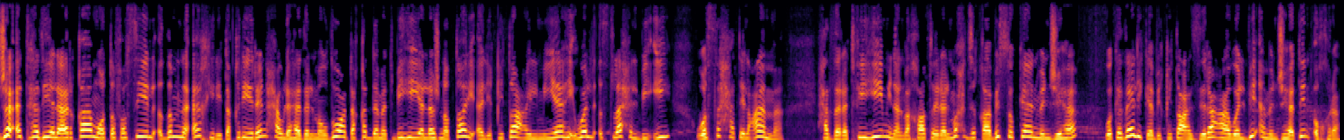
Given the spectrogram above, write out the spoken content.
جاءت هذه الأرقام والتفاصيل ضمن آخر تقرير حول هذا الموضوع تقدمت به اللجنة الطارئة لقطاع المياه والإصلاح البيئي والصحة العامة. حذرت فيه من المخاطر المحدقة بالسكان من جهة وكذلك بقطاع الزراعة والبيئة من جهة أخرى.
